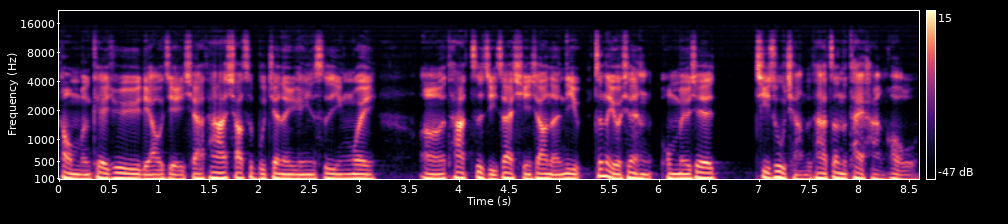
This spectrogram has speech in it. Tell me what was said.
那我们可以去了解一下，他消失不见的原因是因为呃他自己在行销能力真的有些人，我们有些技术强的，他真的太憨厚了。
